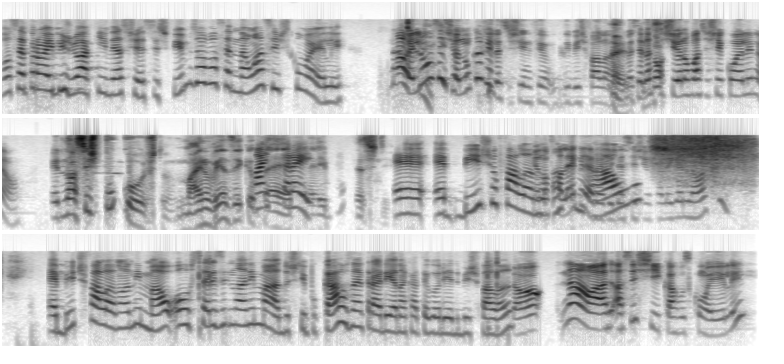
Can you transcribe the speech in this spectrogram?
Você proíbe Joaquim de assistir esses filmes ou você não assiste com ele? Não, ele não assistiu. Eu nunca vi ele assistindo filme de bicho falando. É, mas se ele assistir, eu não vou assistir com ele, não. Ele não assiste por gosto, mas não venha dizer que eu Mas, é, peraí. é, é assistir. É, é bicho falando Eu não falei que ele era animal, de assistir, eu falei que ele não assiste. é bicho falando animal ou seres inanimados, tipo carros entraria na categoria de bicho falando. Então, não, a- assisti Carros com ele.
